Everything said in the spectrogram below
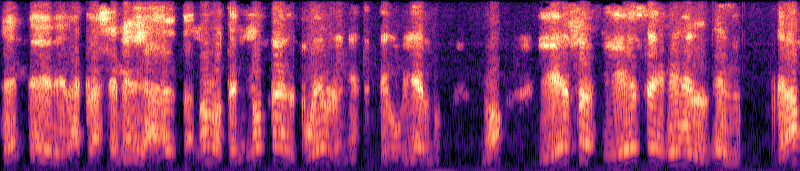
gente de la clase media alta, no lo no está el pueblo en este gobierno, ¿no? Y eso y ese es el, el gran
